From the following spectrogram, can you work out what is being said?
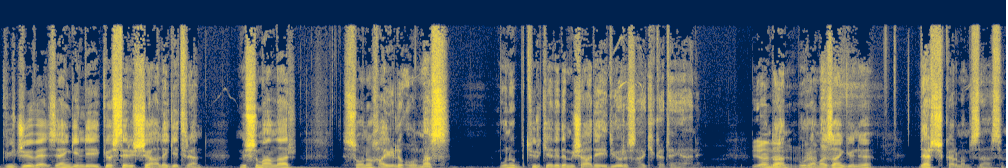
gücü ve zenginliği gösterişçi hale getiren Müslümanlar sonu hayırlı olmaz. Bunu Türkiye'de de müşahede ediyoruz hakikaten yani. yani Bundan bu evet. Ramazan günü ders çıkarmamız lazım.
